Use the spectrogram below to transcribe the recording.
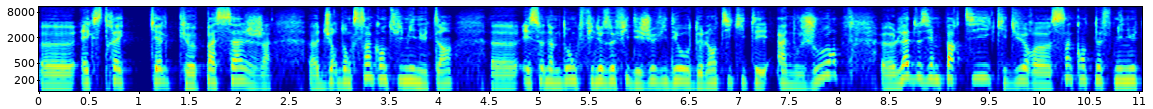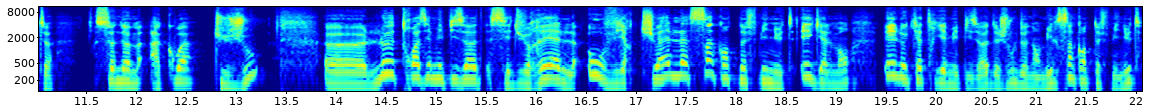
euh, extrait quelques passages, euh, durent donc 58 minutes hein, euh, et se nomme donc Philosophie des jeux vidéo de l'Antiquité à nos jours. Euh, la deuxième partie qui dure 59 minutes se nomme À quoi tu joues? Euh, le troisième épisode, c'est du réel au virtuel, 59 minutes également. Et le quatrième épisode, je vous le donne en 1059 minutes,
